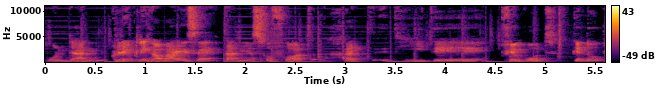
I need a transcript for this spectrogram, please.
Und dann glücklicherweise Tanja sofort hat die Idee für gut genug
